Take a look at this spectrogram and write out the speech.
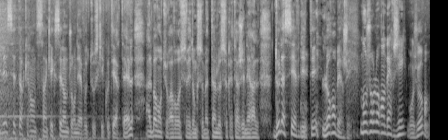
Il est 7h45, excellente journée à vous tous qui écoutez RTL. Alba Ventura, vous recevez donc ce matin le secrétaire général de la CFDT, Laurent Berger. Bonjour Laurent Berger. Bonjour.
